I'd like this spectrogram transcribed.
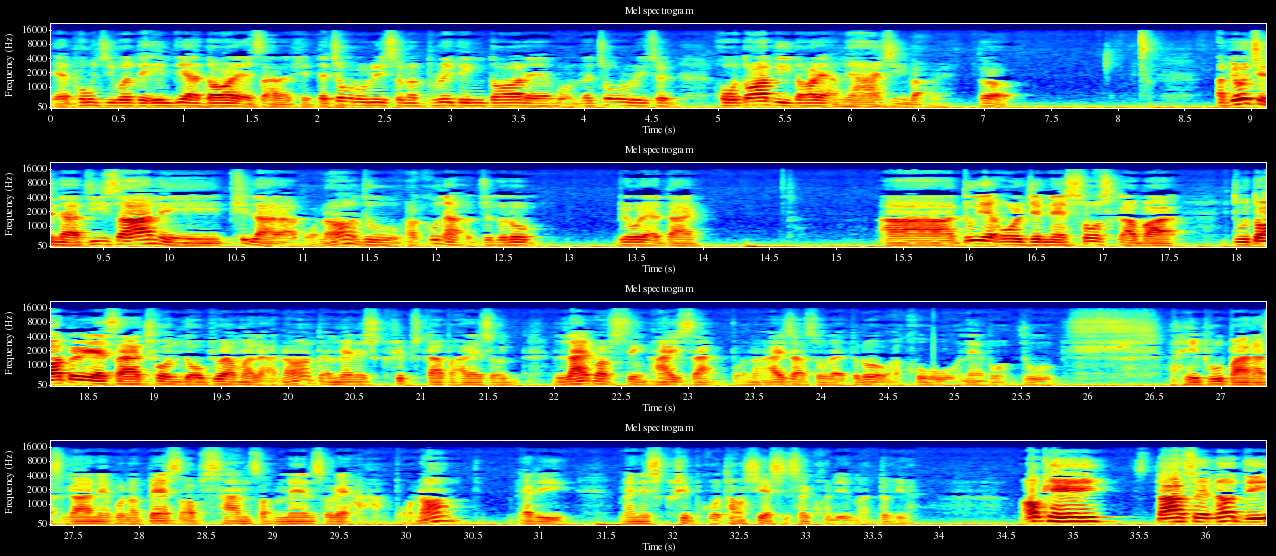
အဲဖုန်ကြီးဝတ်တဲ့အိန္ဒိယတော့တယ်စားတာဖြစ်တချို့လူတွေဆိုတော့ breeding တော့တယ်ပေါ့တချို့လူတွေဆိုဟိုတော့ဒီတော့တယ်အများကြီးပါပဲဆိုတော့အပြောချင်တာဒီစားနေဖြစ်လာတာပေါ့နော်သူအခုနကျွန်တော်တို့ပြောတဲ့အတိုင်းအာသူရဲ့ original source ကပါသူတော့ပြရဲ့စာချွန်တော့ပြောမှာလားနော် the manuscripts ကပါလဲဆို life of saint isaac ပေါ့နော် isaac ဆိုတာသူတို့အခုနဲ့ပေါ့သူ Hebrew ဘာသာစကားနဲ့ပေါ့နော် best of sons of men ဆိုတဲ့ဟာ ပေါ့နော်အဲ့ဒီ manuscript ကို1889မှာတွေ့ရ Okay ဒါဆိုတော့ဒီ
